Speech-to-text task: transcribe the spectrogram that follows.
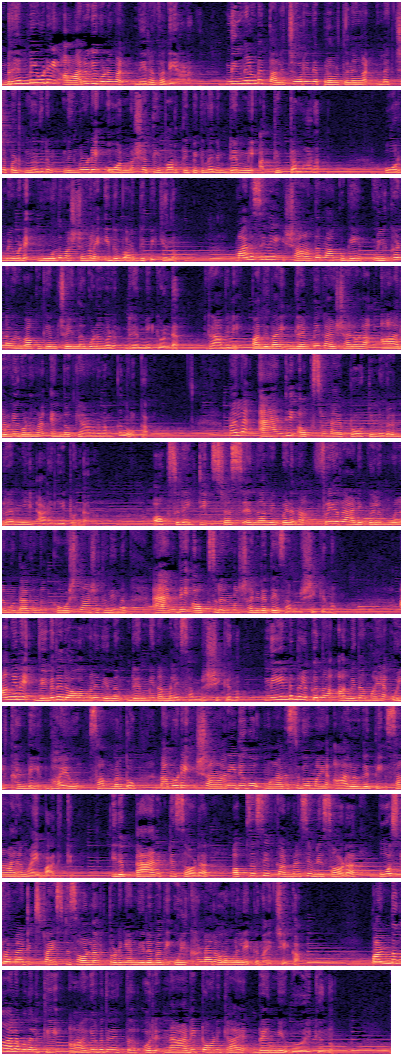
ബ്രഹ്മയുടെ ആരോഗ്യ ഗുണങ്ങൾ നിരവധിയാണ്. നിങ്ങളുടെ തലച്ചോറിന്റെ പ്രവർത്തനങ്ങൾ മെച്ചപ്പെടുത്തുന്നതിനും നിങ്ങളുടെ ഓർമ്മശക്തി വർദ്ധിപ്പിക്കുന്നതിനും ബ്രഹ്മി അത്യുക്തമാണ് ഓർമ്മയുടെ മൂന്ന് വശങ്ങളെ ഇത് വർദ്ധിപ്പിക്കുന്നു. മനസ്സിനെ ശാന്തമാക്കുകയും ഉത്കണ്ഠ ഒഴിവാക്കുകയും ചെയ്യുന്ന ഗുണങ്ങളും ബ്രഹ്മിക്കുണ്ട്. രാവിലെ പതിവായി ബ്രഹ്മി കഴിച്ചാലുള്ള ആരോഗ്യ ഗുണങ്ങൾ എന്തൊക്കെയാണെന്ന് നമുക്ക് നോക്കാം. നല്ല ആന്റി ഓക്സിഡന്റായ പ്രോട്ടീനുകൾ ബ്രഹ്മിയിൽ അടങ്ങിയിട്ടുണ്ട്. ഓക്സിഡേറ്റീവ് സ്ട്രെസ് എന്നറിയപ്പെടുന്ന ഫ്രീ റാഡിക്കലും മൂലമുണ്ടാകുന്ന കോശനാശത്തിൽ നിന്നും ആന്റി ഓക്സിഡന്റുകൾ ശരീരത്തെ സംരക്ഷിക്കുന്നു. അങ്ങനെ വിവിധ രോഗങ്ങളിൽ നിന്നും രമ്യ നമ്മളെ സംരക്ഷിക്കുന്നു. നീണ്ടു നിൽക്കുന്ന അമിതമായ ഉത്കണ്ഠയും ഭയവും സമ്മർദ്ദവും നമ്മുടെ ശാരീരികവും മാനസികവുമായ ആരോഗ്യത്തെ സാരമായി ബാധിക്കും. ഇത് panic disorder obsessive compulsive disorder post traumatic stress disorder തുടങ്ങിയ നിരവധി ഉത്കണ്ഠ രോഗങ്ങളിലേക്ക് നയിച്ചേക്കാം. പണ്ടുകാലം മുതൽക്കേ ആയുർവേദ വിദഗ്ധർ ഒരു നാഡി ടോണിക്കായ ബ്രഹ്മി ഉപയോഗിക്കുന്നു.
